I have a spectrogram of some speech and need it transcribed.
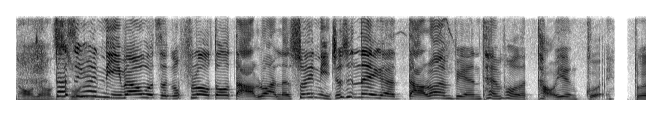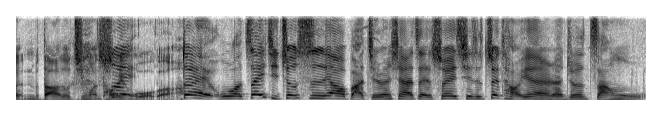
然后这样子。但是因为你把我整个 flow 都打乱了，所以你就是那个打乱别人 tempo 的讨厌鬼。对，你们大家都今晚讨厌我吧？对，我这一集就是要把结论下在这里。所以其实最讨厌的人就是张武。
